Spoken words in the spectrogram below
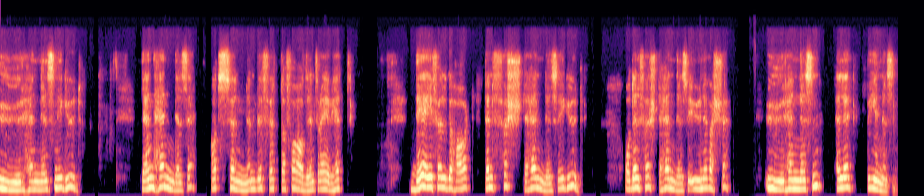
urhendelsen i Gud. Den hendelse at Sønnen ble født av Faderen fra evighet. Det er ifølge Hart den første hendelse i Gud, og den første hendelse i universet. Urhendelsen eller begynnelsen.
